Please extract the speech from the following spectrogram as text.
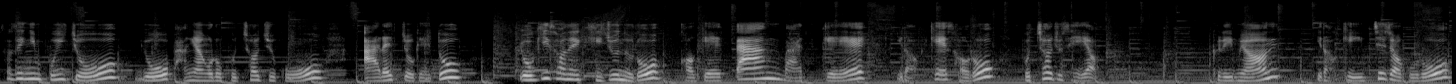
선생님 보이죠? 요 방향으로 붙여주고 아래쪽에도 여기 선을 기준으로 거기에 딱 맞게 이렇게 서로 붙여주세요. 그러면 이렇게 입체적으로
